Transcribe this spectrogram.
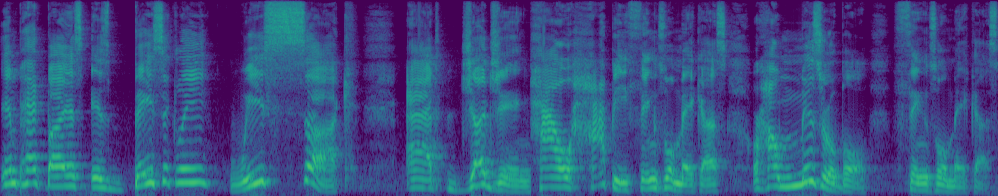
Impact bias is basically we suck at judging how happy things will make us or how miserable things will make us,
